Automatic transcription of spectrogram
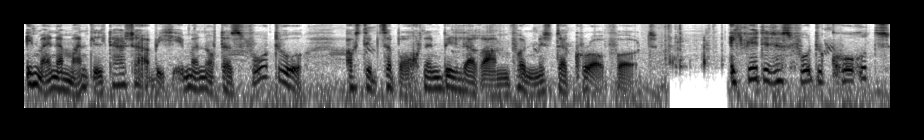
in meiner Manteltasche habe ich immer noch das Foto aus dem zerbrochenen Bilderrahmen von Mr. Crawford. Ich werde das Foto kurz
